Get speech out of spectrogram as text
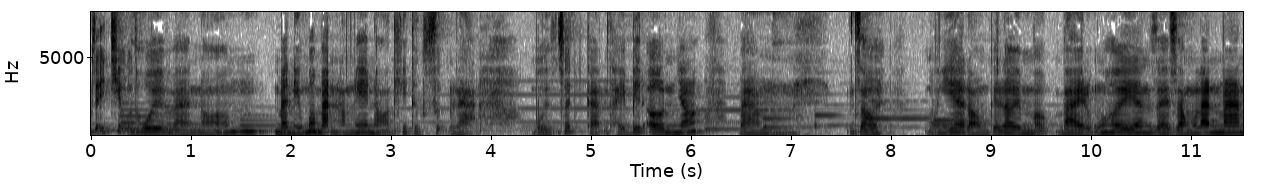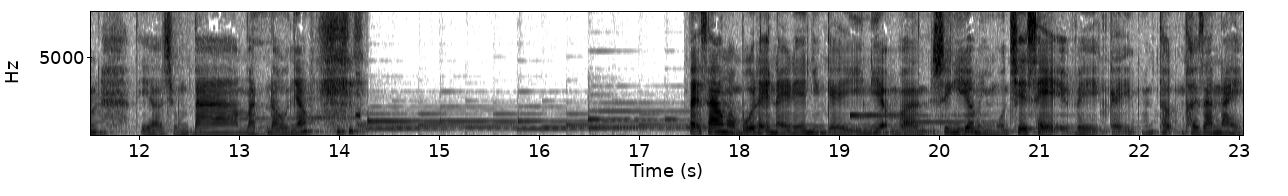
dễ chịu thôi và nó, và nếu mà bạn lắng nghe nó thì thực sự là bố rất cảm thấy biết ơn nhá. Và rồi bố nghĩ là đó cái lời mở bài cũng hơi dài dòng lan man. Thì uh, chúng ta bắt đầu nhé tại sao mà bố lại nảy lên những cái ý niệm và suy nghĩ mà mình muốn chia sẻ về cái th- thời gian này?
